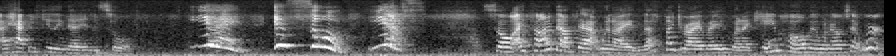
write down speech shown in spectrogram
a happy feeling that it had sold. Yay! It's sold! Yes! So I thought about that when I left my driveway, when I came home, and when I was at work.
